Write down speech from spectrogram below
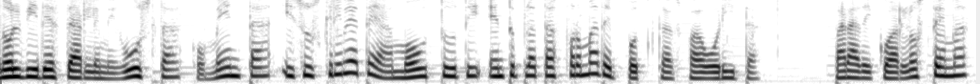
No olvides darle me gusta, comenta y suscríbete a Moututi en tu plataforma de podcast favorita para adecuar los temas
